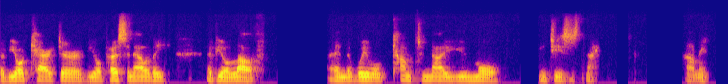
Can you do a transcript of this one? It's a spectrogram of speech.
of your character, of your personality, of your love, and that we will come to know you more. In Jesus' name. Amen.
